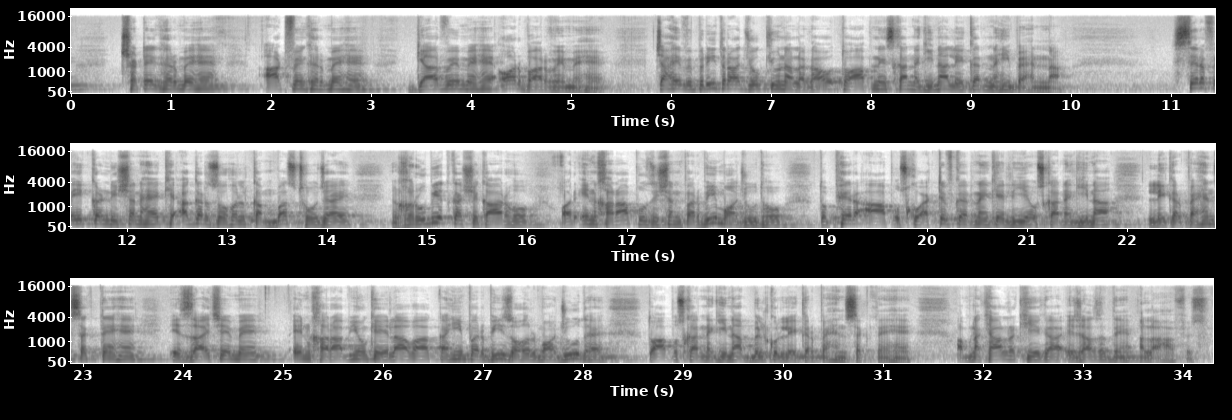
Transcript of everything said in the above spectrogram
छठे घर में है, आठवें घर में है, ग्यारहवें में है और बारहवें में है। चाहे विपरीत राज जो क्यों ना लगाओ तो आपने इसका नगीना लेकर नहीं पहनना। सिर्फ़ एक कंडीशन है कि अगर जोहल कम्बस्ट हो जाए, गरूबियत का शिकार हो और इन ख़राब पोजीशन पर भी मौजूद हो तो फिर आप उसको एक्टिव करने के लिए उसका नगीना लेकर पहन सकते हैं। इस जायचे में इन ख़राबियों के अलावा कहीं पर भी जोहल मौजूद है तो आप उसका नगीना बिल्कुल लेकर पहन सकते हैं। अपना ख्याल रखिएगा, इजाज़त दें, अल्लाह हाफिज़।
